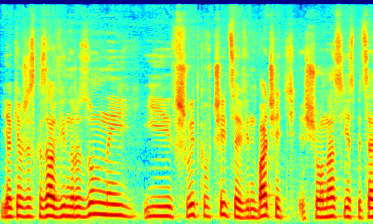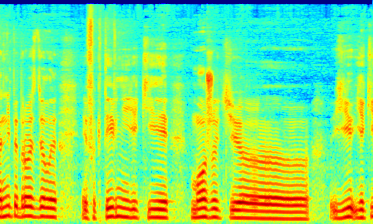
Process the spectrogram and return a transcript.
як я вже сказав, він розумний і швидко вчиться. Він бачить, що у нас є спеціальні підрозділи, ефективні, які можуть. е, Які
